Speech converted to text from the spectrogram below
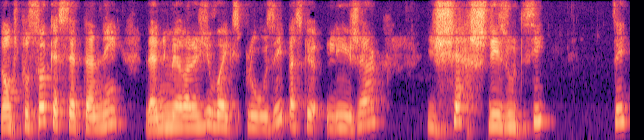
Donc, c'est pour ça que cette année, la numérologie va exploser parce que les gens, ils cherchent des outils. Tu sais,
